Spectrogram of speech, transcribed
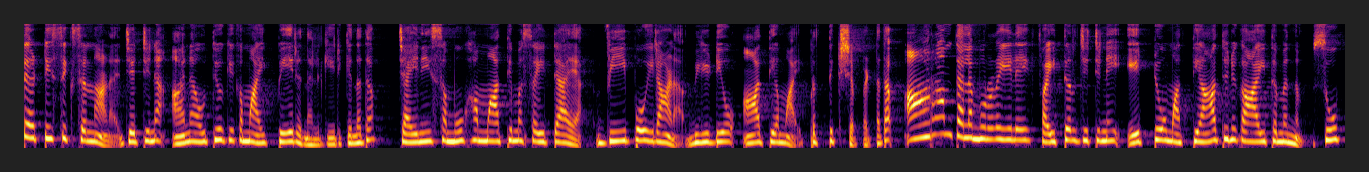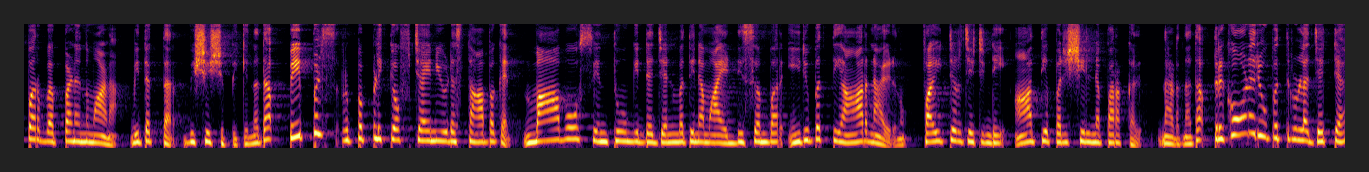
തേർട്ടി സിക്സ് എന്നാണ് ജെറ്റിന് അനൌദ്യോഗികമായി പേര് നൽകിയിരിക്കുന്നത്. ചൈനീസ് സമൂഹ മാധ്യമ സൈറ്റായ വീബോയിലാണ് വീഡിയോ ആദ്യമായി പ്രത്യക്ഷപ്പെട്ടത്. ആറാം തലമുറയിലെ ഫൈറ്റർ ജെറ്റിനെ ഏറ്റവും അത്യാധുനിക ആയുധമെന്നും സൂപ്പർ വെപ്പൺ എന്നുമാണ് വിദഗ്ധർ വിശേഷിപ്പിക്കുന്നത്. പീപ്പിൾസ് റിപ്പബ്ലിക് ഓഫ് ചൈനയുടെ സ്ഥാപകൻ മാവോ സിന്ധൂങ്ങിന്റെ ജന്മദിനമായ ഡിസംബർ ഇരുപത്തിയാറിനായിരുന്നു ഫൈറ്റർ ജെറ്റിന്റെ ആദ്യ പരിശീലന പറക്കൽ നടന്നത്. ത്രികോണ രൂപത്തിലുള്ള ജെറ്റ്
